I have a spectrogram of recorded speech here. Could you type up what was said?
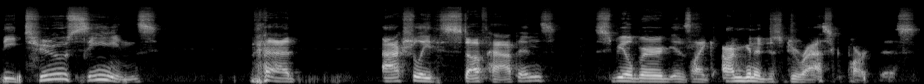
the two scenes that actually stuff happens, Spielberg is like, I'm gonna just Jurassic Park this.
